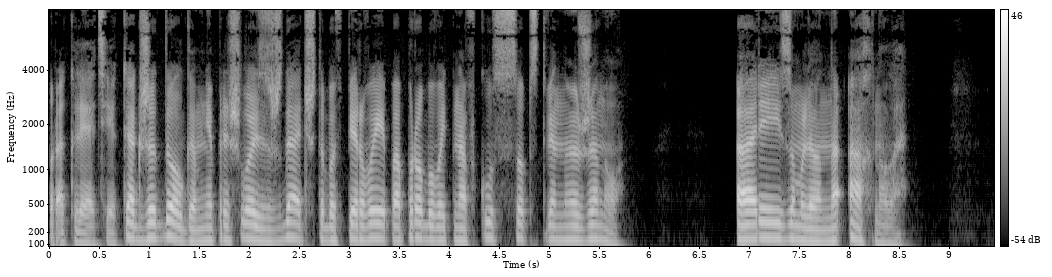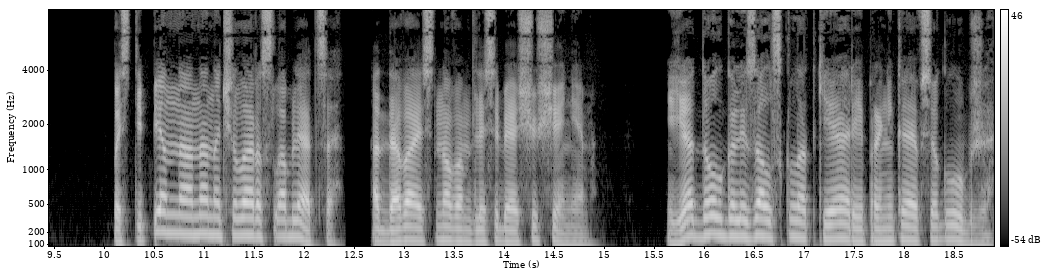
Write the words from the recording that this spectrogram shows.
Проклятие, как же долго мне пришлось ждать, чтобы впервые попробовать на вкус собственную жену. Ария изумленно ахнула. Постепенно она начала расслабляться, отдаваясь новым для себя ощущениям. Я долго лизал складки Арии, проникая все глубже,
